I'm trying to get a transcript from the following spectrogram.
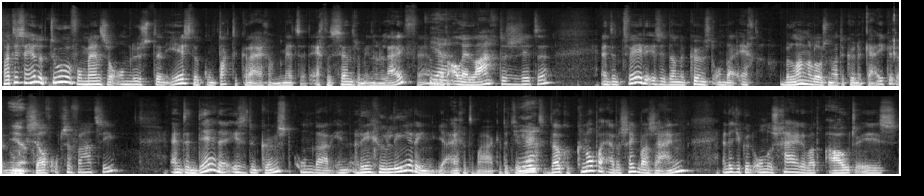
Maar het is een hele tour voor mensen om dus ten eerste contact te krijgen met het echte centrum in hun lijf. Hè, Ja. Omdat er allerlei lagen tussen zitten. En ten tweede is het dan een kunst om daar echt belangeloos naar te kunnen kijken. Dat noem Ja. ik zelfobservatie. En ten derde is het een kunst om daarin regulering je eigen te maken. Dat je Ja. weet welke knoppen er beschikbaar zijn. En dat je kunt onderscheiden wat oud is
